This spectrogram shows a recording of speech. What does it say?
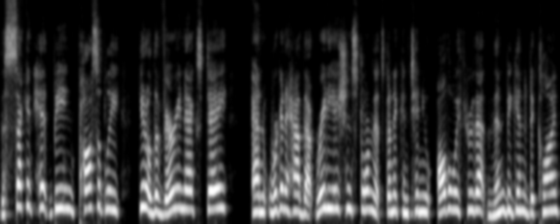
the second hit being possibly, you know, the very next day. And we're going to have that radiation storm that's going to continue all the way through that and then begin to decline.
